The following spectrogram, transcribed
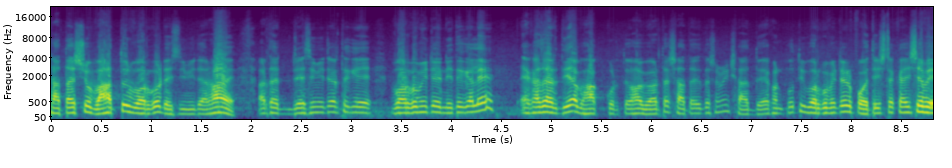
সাতাশশো বাহাত্তর বর্গ ডেসিমিটার হয়। অর্থাৎ ডেসিমিটার থেকে বর্গমিটার নিতে গেলে এক হাজার দিয়ে ভাগ করতে হবে, অর্থাৎ সাতাশ দশমিক সাত দুই। এখন প্রতি বর্গমিটার পঁয়ত্রিশ টাকা হিসেবে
